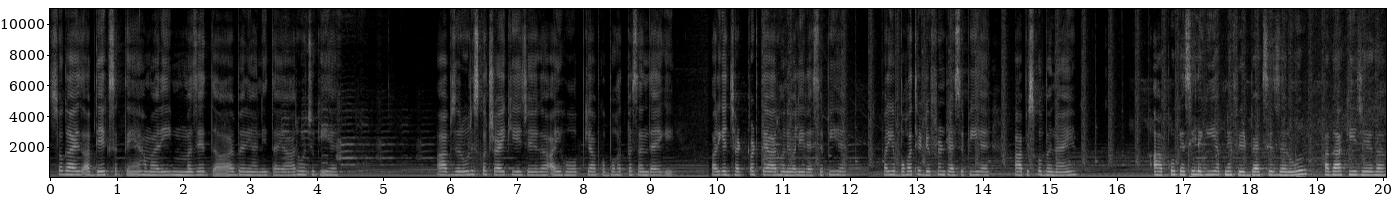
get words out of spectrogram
सो so गाइस आप देख सकते हैं हमारी मज़ेदार बिरयानी तैयार हो चुकी है। आप ज़रूर इसको ट्राई कीजिएगा। आई होप कि आपको बहुत पसंद आएगी। और ये झटपट तैयार होने वाली रेसिपी है। और ये बहुत ही डिफरेंट रेसिपी है। आप इसको बनाएँ। आपको कैसी लगी अपने फीडबैक से ज़रूर आगाह कीजिएगा।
